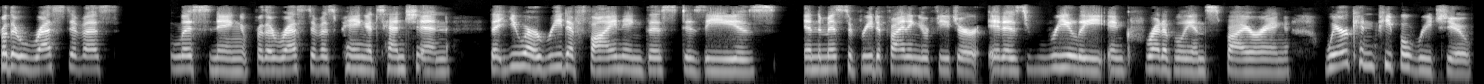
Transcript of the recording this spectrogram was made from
For the rest of us listening, for the rest of us paying attention, that you are redefining this disease in the midst of redefining your future. It is really incredibly inspiring. Where can people reach you?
